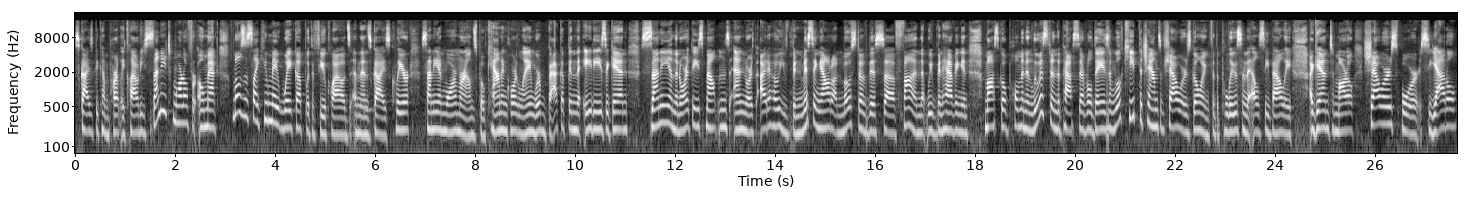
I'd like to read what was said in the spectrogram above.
Skies become partly cloudy. Sunny tomorrow for Omak. Moses Lake you may wake up with a few clouds and then skies clear. Sunny and warm around Spokane and Coeur d'Alene. We're back up in the 80s again. Sunny in the Northeast Mountains and North Idaho. You've been missing out on most of this uh, fun that we've been having in Moscow, Pullman, and Lewiston the past several days. And we'll keep the chance of showers going for the Palouse and the LC Valley again tomorrow. Showers for Seattle,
